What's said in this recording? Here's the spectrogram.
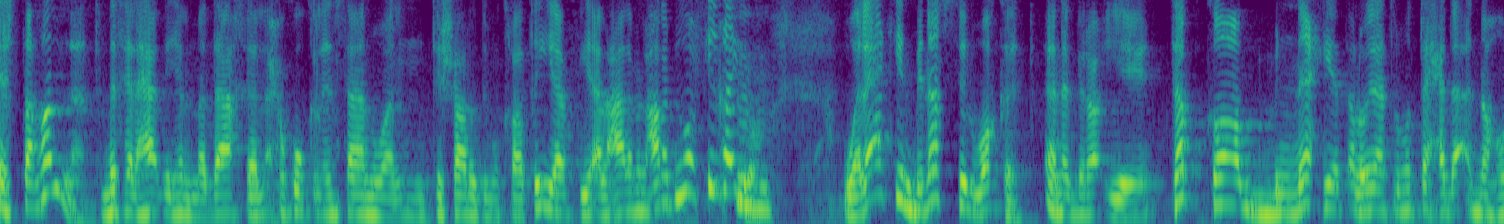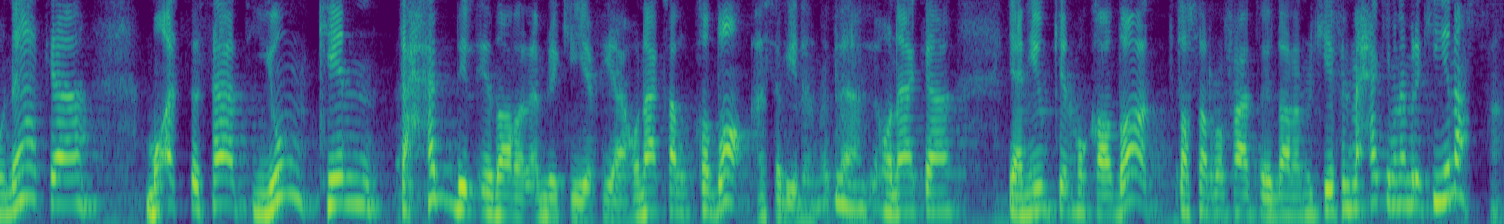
استغلت مثل هذه المداخل حقوق الإنسان وانتشار الديمقراطية في العالم العربي وفي غيره. ولكن بنفس الوقت أنا برأيي تبقى من ناحية الولايات المتحدة أن هناك مؤسسات يمكن تحدي الإدارة الأمريكية فيها، هناك القضاء على سبيل المثال، هناك يعني يمكن مقاضاة تصرفات الإدارة الأمريكية في المحاكم الأمريكية نفسها.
